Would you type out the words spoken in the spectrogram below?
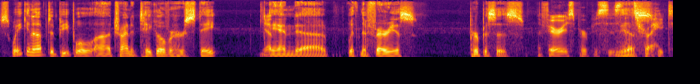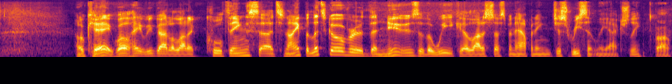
She's waking up to people uh, trying to take over her state Yep. and uh, with nefarious purposes. Nefarious purposes. Yes. That's right. Okay, well, hey, we've got a lot of cool things uh, tonight, but let's go over the news of the week. A lot of stuff's been happening just recently, actually. Wow.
